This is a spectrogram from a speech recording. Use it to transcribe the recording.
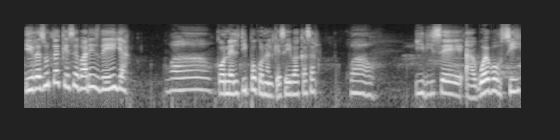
Y resulta que ese bar es de ella. Wow, con el tipo con el que se iba a casar. wow. Y dice, a huevo, sí.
